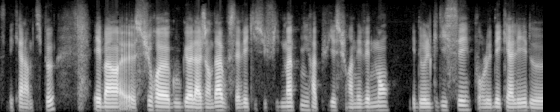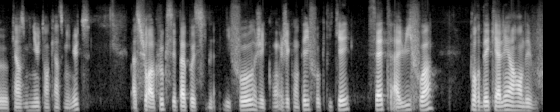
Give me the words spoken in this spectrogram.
se décale un petit peu. Et ben, sur Google Agenda, vous savez qu'il suffit de maintenir appuyé sur un événement et de le glisser pour le décaler de 15 minutes en 15 minutes. Bah, sur Outlook, c'est pas possible. Il faut, j'ai compté, il faut cliquer 7 à 8 fois pour décaler un rendez-vous.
